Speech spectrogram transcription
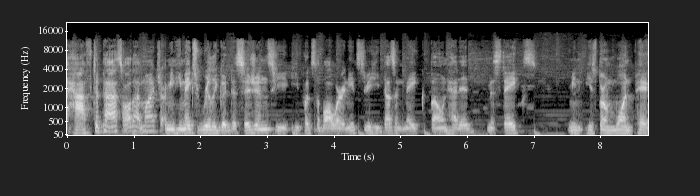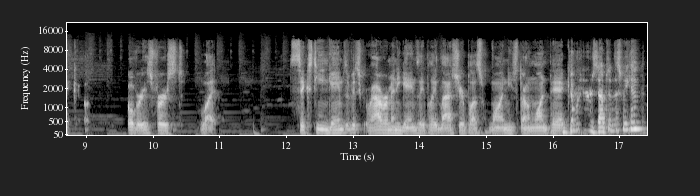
have to pass all that much. I mean, he makes really good decisions. He he puts the ball where it needs to be. He doesn't make boneheaded mistakes. I mean, he's thrown one pick over his first what 16 games of his however many games they played last year plus one he's thrown one pick Did somebody intercept him this weekend?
